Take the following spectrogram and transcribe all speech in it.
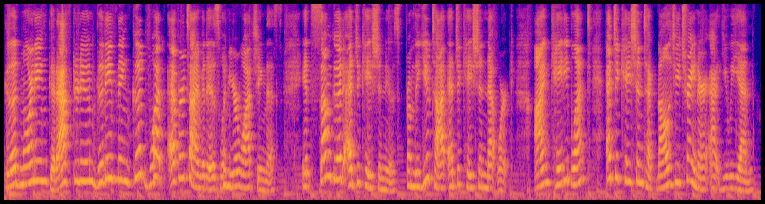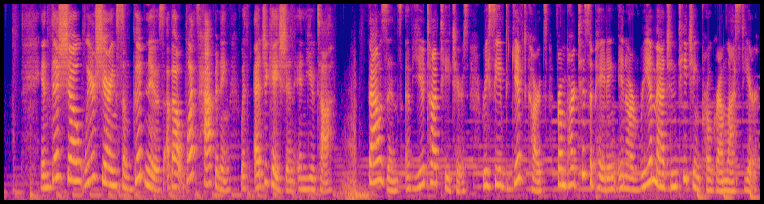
Good morning, good afternoon, good evening, good whatever time it is when you're watching this. It's some good education news from the Utah Education Network. I'm Katie Blunt, Education Technology Trainer at UEN. In this show, we're sharing some good news about what's happening with education in Utah. Thousands of Utah teachers received gift cards from participating in our Reimagine Teaching program last year.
